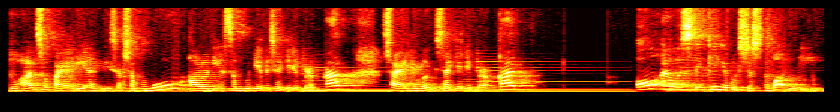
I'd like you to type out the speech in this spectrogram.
Tuhan supaya dia bisa sembuh, kalau dia sembuh dia bisa jadi berkat, saya juga bisa jadi berkat. All I was thinking it was just about me.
